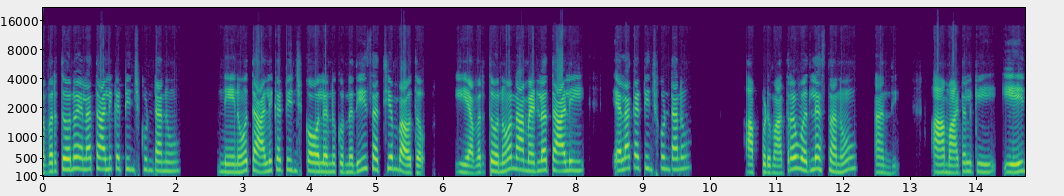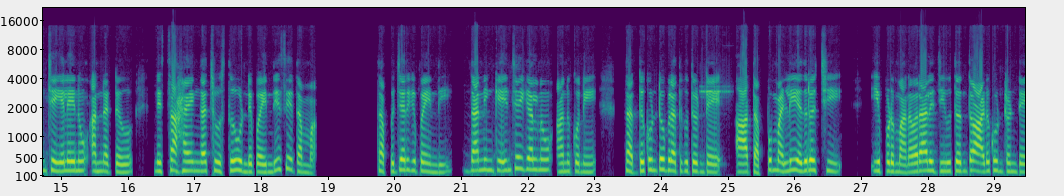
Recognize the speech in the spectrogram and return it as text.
ఎవరితోనో ఎలా తాళి కట్టించుకుంటాను? నేను తాళి కట్టించుకోవాలనుకున్నది సత్యం బావతో. ఎవరితోనో నా మెడలో తాళి ఎలా కట్టించుకుంటాను? అప్పుడు మాత్రం వదిలేస్తాను అంది. ఆ మాటలకి ఏం చేయలేను అన్నట్టు నిస్సహాయంగా చూస్తూ ఉండిపోయింది సీతమ్మ. తప్పు జరిగిపోయింది. దాన్ని ఇంకేం చేయగలను అనుకుని సర్దుకుంటూ బ్రతుకుతుంటే ఆ తప్పు మళ్ళీ ఎదురొచ్చి ఇప్పుడు మనవరాలి జీవితంతో ఆడుకుంటుంటే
